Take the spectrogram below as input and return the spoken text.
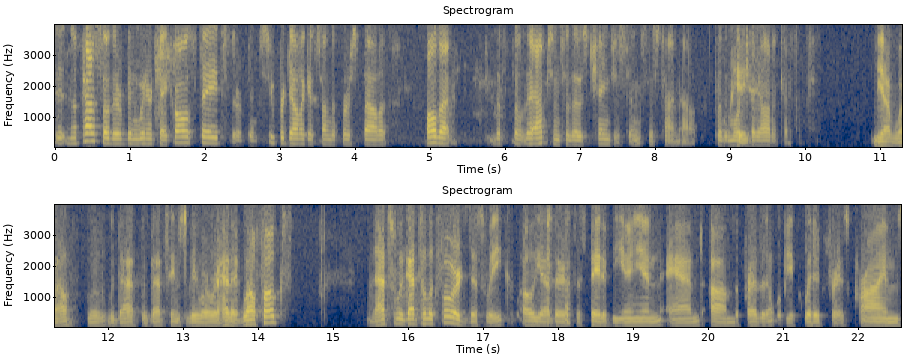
in the past, though, there have been winner-take-all states. There have been super delegates on the first ballot. All that, the, the, the absence of those changes things this time out for the more chaotic, I think. Yeah, well, well, with that, with that seems to be where we're headed. Well, folks, that's what we got to look forward this week. Oh yeah, there's the State of the Union, and um, the president will be acquitted for his crimes,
